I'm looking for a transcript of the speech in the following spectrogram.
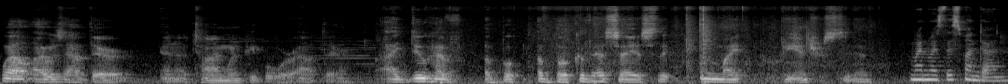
Well, I was out there in a time when people were out there. I do have a book, a book of essays that you might be interested in. When was this one done?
